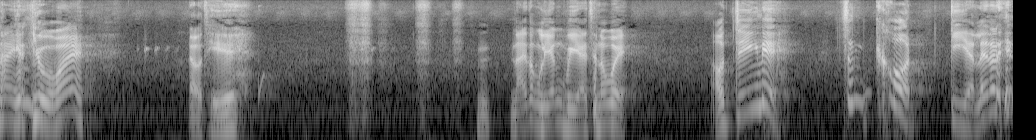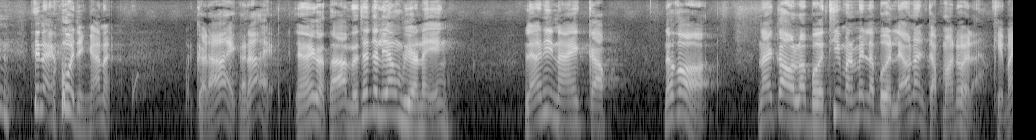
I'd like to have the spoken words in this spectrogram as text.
นายยังอยู่ไหมเอลทีนายต้องเลี้ยงเบียร์ฉันนะเว้ย เอาจริงดิ ฉันโคตรเกลียดเลยนะที่ที่นายพูดอย่างนั้นอะ ก็ได้ก็ได้ ยังไงก็ตามเดี๋ยวฉันจะเลี้ยงเบียร์นายเอง แล้วที่นายกลับ แล้วก็นายก็เอาระเบิดที่มันไม่ระเบิดแล้วนั่นกลับมาด้วยล่ะโอเคไหม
